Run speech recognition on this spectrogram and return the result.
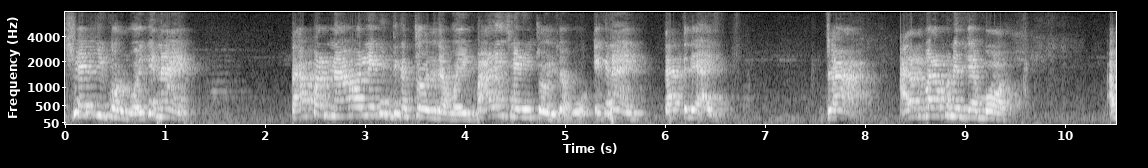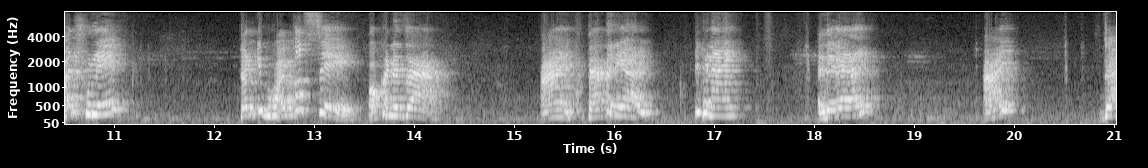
শেষই করব, এখানে আয়। তারপর না হলে এখান থেকে চলে যাব, এই বাড়ি ছেড়ে চলে যাব। এখানে আয়, তাড়াতাড়ি আয়। যা। ওখানে বস। আবার শুনে তোর কি ভয় করছে? ওখানে যা। আয় তাড়াতাড়ি আয়। এখানে আয়। জায়গায় আয়। আয়। যা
